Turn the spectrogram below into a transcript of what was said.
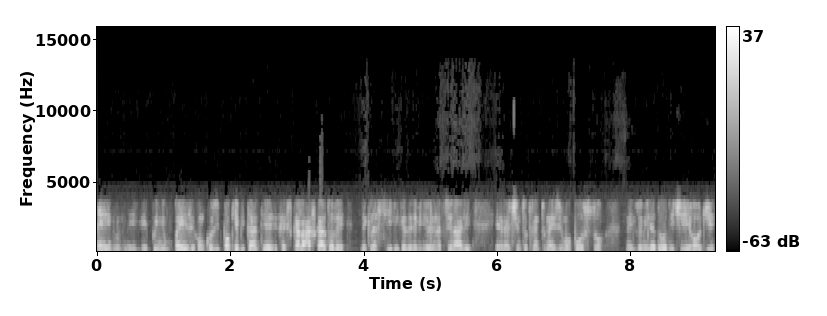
e, e, quindi un paese con così pochi abitanti è, scala, ha scalato le, le, classifiche delle migliori nazionali, era al 131 posto nel 2012 e oggi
